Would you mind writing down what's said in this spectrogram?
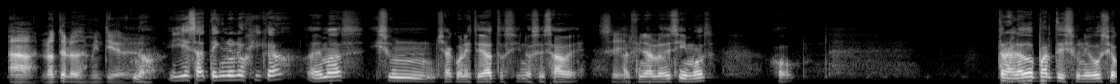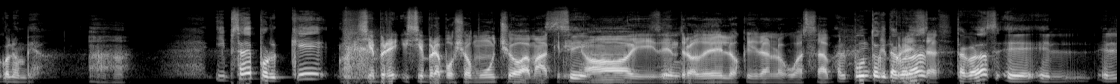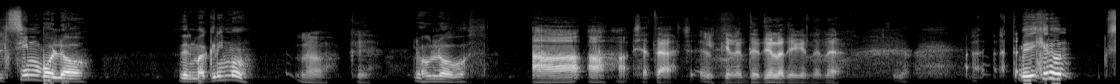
Ah, no te lo desmintieron. No, y esa tecnológica, además, hizo un, ya con este dato, si no se sabe, Sí. al final lo decimos, trasladó parte de su negocio a Colombia. ¿Y sabes por qué? Y siempre, y siempre apoyó mucho a Macri, Sí, ¿no? Y sí. dentro de los que eran los WhatsApp. Al punto que te acordás. ¿te acordás eh, el, el símbolo del macrismo? No, ¿qué? Los globos. Ah, ajá, ya está. El que lo entendió lo tiene que entender. Me dijeron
